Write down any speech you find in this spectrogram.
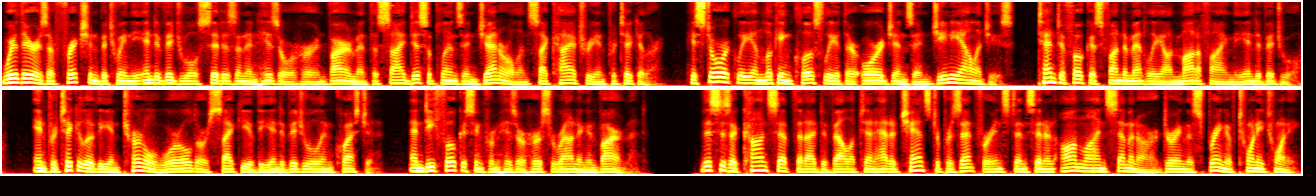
Where there is a friction between the individual citizen and his or her environment, the psy disciplines in general and psychiatry in particular, historically and looking closely at their origins and genealogies, tend to focus fundamentally on modifying the individual, in particular the internal world or psyche of the individual in question, and defocusing from his or her surrounding environment. This is a concept that I developed and had a chance to present, for instance, in an online seminar during the spring of 2020.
